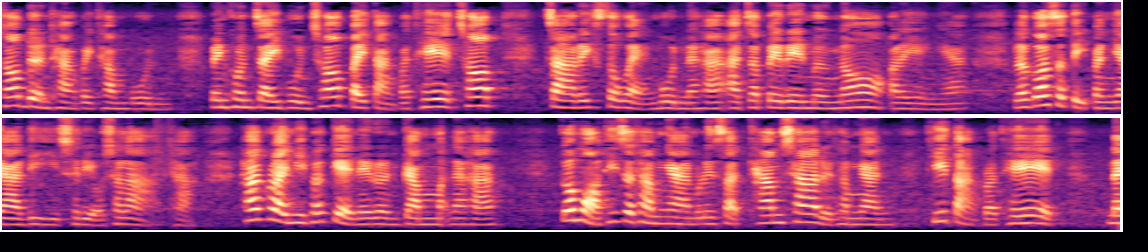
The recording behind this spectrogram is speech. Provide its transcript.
ชอบเดินทางไปทำบุญ เป็นคนใจบุญชอบไปต่างประเทศ ชอบจาริกแสวงบุญนะคะ อาจจะไปเรียนเมืองนอกอะไรอย่างเงี้ยแล้วก็สติปัญญาดีเฉลียวฉลาดค่ะ ถ้าใครมีพระเกตในเรือนกรรมนะคะ ก็เหมาะที่จะทำงานบริษัทข้ามชาติหรือทำงานที่ต่างประเทศ ใน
